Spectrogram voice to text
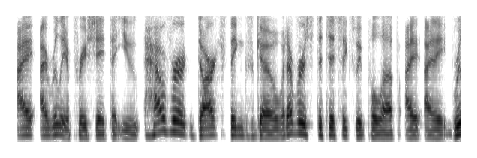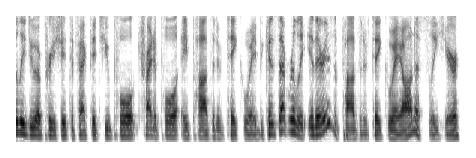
I, I really appreciate that you, however dark things go, whatever statistics we pull up, I, I really do appreciate the fact that you pull try to pull a positive takeaway because that really there is a positive takeaway, honestly, here.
